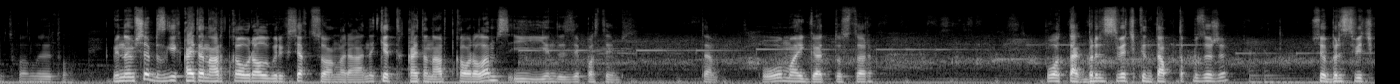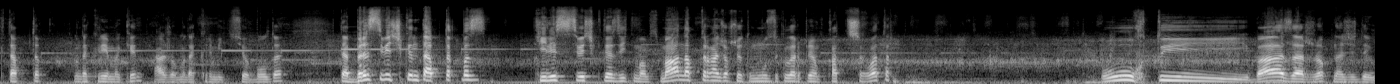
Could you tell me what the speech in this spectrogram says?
ритуал ритуал. Менің ойымша бізге қайтадан артқа оралу керек сияқты соған қарағанда кеттік қайтадан артқа ораламыз и енді іздеп бастаймыз. Там. О май гад достар. Вот так бірінші свечканы таптық біз уже. Все бір свечка таптық. Мында кіре ма екен. А жоқ мында кірмейді. Все болды. Так бір свечканы таптық біз. Келесі свечканы іздейтін боламыз. Маған ұнап тұрған жоқ что то музыкалар прям қатты шығып жатыр ух ты! Базар жоқ мына жерде.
